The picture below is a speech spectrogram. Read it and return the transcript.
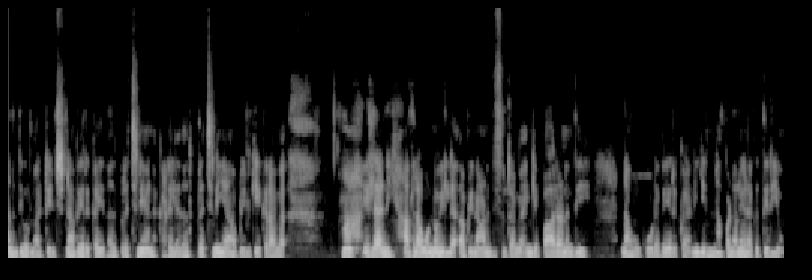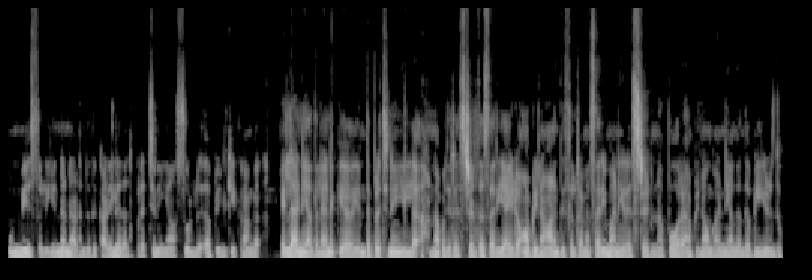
ஆனந்தி ஒரு மாதிரி டென்ஷனாகவே இருக்கா? ஏதாவது பிரச்சனையா? எனக்கு கடையில் ஏதாவது பிரச்சனையா? அப்படின்னு கேட்குறாங்க இல்லை நீ அதெல்லாம் ஒன்றும் இல்லை அப்படின்னு ஆனந்தி சொல்கிறாங்க இங்கே பார் ஆனந்தி நான் உன் கூடவே இருக்கேன். நீ என்ன பண்ணாலும் எனக்கு தெரியும். உண்மையை சொல்லு. என்ன நடந்தது? கடையில் ஏதாவது பிரச்சனையா? சொல்லு அப்படின்னு கேட்குறாங்க இல்லை நீ அதெல்லாம் எனக்கு எந்த பிரச்சனையும் இல்லை. நான் கொஞ்சம் ரெஸ்ட் எடுத்தால் சரியாயிடும் அப்படின்னு ஆனந்தி சொல்கிறாங்க சரிம்மா நீ ரெஸ்ட் எடு. நான் போகிறேன் அப்படின்னு அவங்க அண்ணி அங்கேருந்து அப்படியே எழுந்து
